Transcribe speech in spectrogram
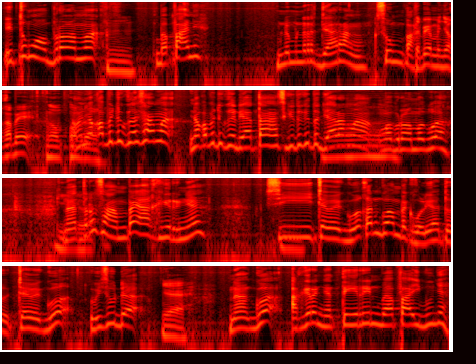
itu ngobrol sama bapaknya. Bener-bener jarang, sumpah. Tapi sama nyokapnya ngom- Oh, ngobrol. nyokapnya juga sama. Nyokapnya juga di atas gitu-gitu jarang lah ngobrol sama gua. Nah, Gila. terus sampai akhirnya si cewek gua kan gua sampai kuliah tuh. Cewek gua wisuda. Ya. Nah, gua akhirnya nyetirin bapak ibunya.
